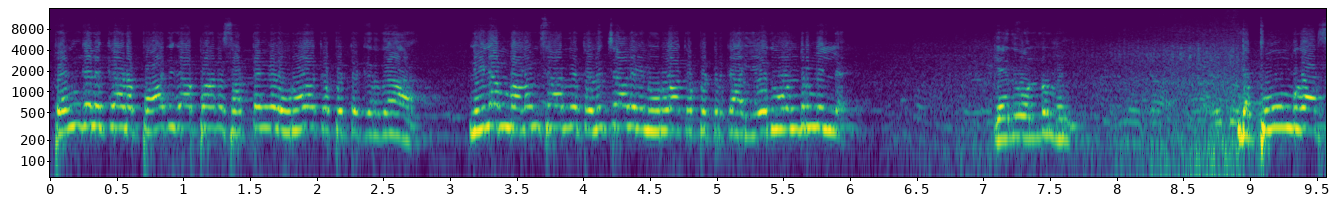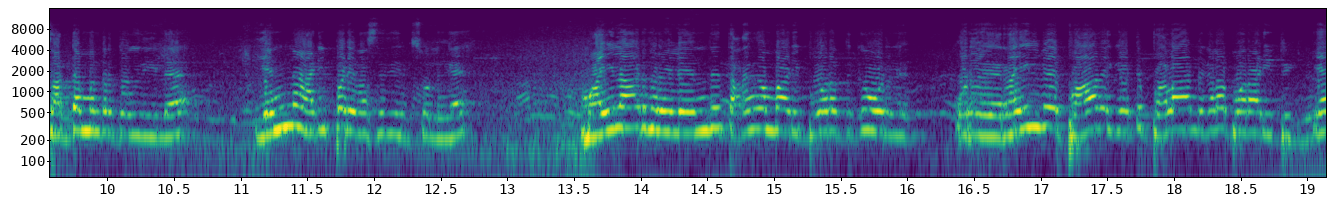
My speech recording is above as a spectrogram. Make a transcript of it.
பெண்களுக்கான பாதுகாப்பான சட்டங்கள் உருவாக்கப்பட்டிருக்கிறதா? நிலம் வளம் சார்ந்த தொழிற்சாலைகள் உருவாக்கப்பட்டிருக்கா? எது ஒன்றும் இல்லை. எது ஒன்றும் இல்லை. இந்த பூம்புகார் சட்டமன்ற தொகுதியில் என்ன அடிப்படை வசதி இருக்கு சொல்லுங்க? மயிலாடுதுறையிலேருந்து தரங்கம்பாடி போறதுக்கு ஒரு ஒரு ரயில்வே பாதை கேட்டு பல ஆண்டுகளாக போராடிட்டு இருக்கீங்க.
